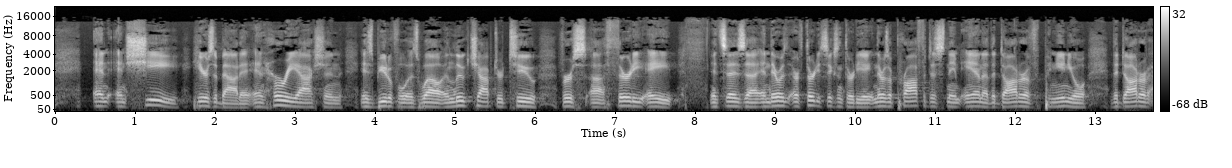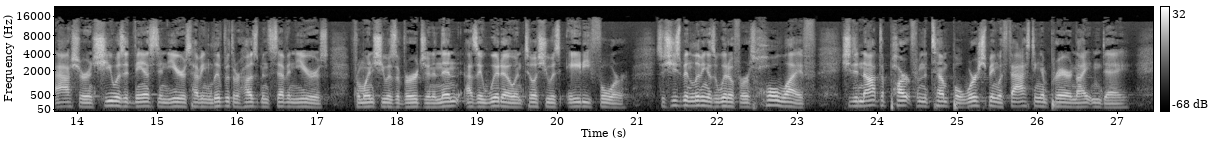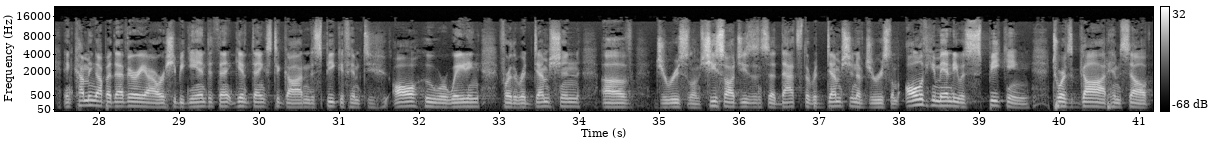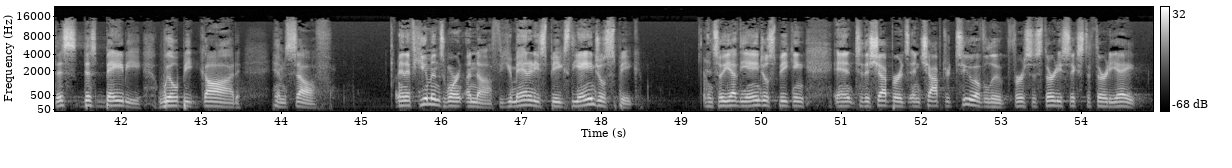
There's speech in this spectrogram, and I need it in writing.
and, and she hears about it and her reaction is beautiful as well in luke chapter 2 verse uh, 38 it says, uh, and there was, or 36 and 38, and there was a prophetess named Anna, the daughter of Phanuel, the daughter of Asher, and she was advanced in years, having lived with her husband seven years from when she was a virgin, and then as a widow until she was 84. So she's been living as a widow for her whole life. She did not depart from the temple, worshiping with fasting and prayer night and day. And coming up at that very hour, she began to give thanks to God and to speak of him to all who were waiting for the redemption of Jerusalem. She saw Jesus and said, That's the redemption of Jerusalem. All of humanity was speaking towards God Himself. This, this baby will be God Himself. And if humans weren't enough, humanity speaks, the angels speak. And so you have the angel speaking in, to the shepherds in chapter 2 of Luke, verses 36 to 38.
